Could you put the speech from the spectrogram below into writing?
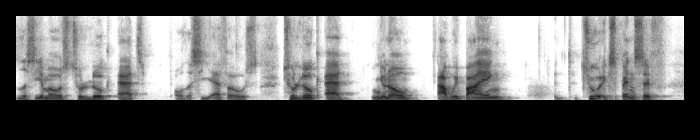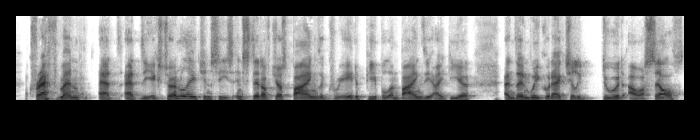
the CMOs to look at or the CFOs to look at you know are we buying too expensive craftsmen at at the external agencies instead of just buying the creative people and buying the idea and then we could actually do it ourselves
